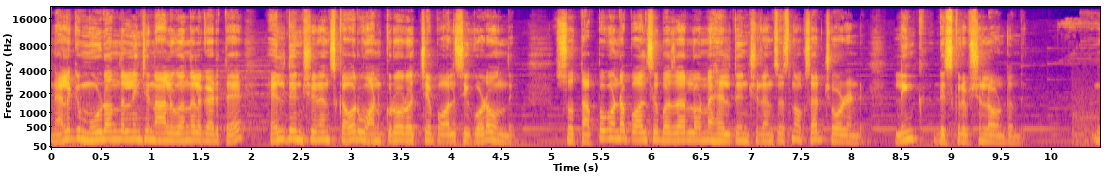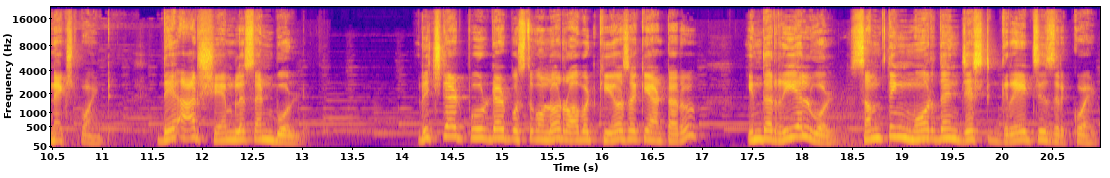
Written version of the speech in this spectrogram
నెలకి మూడు వందల నుంచి నాలుగు వందలు కడితే health insurance cover one crore వచ్చే పాలసీ కూడా ఉంది. సో తప్పకుండా పాలసీ బజార్లో ఉన్న హెల్త్ ఇన్సూరెన్సెస్ని ఒకసారి చూడండి. లింక్ డిస్క్రిప్షన్లో ఉంటుంది. Next point. They are shameless and bold. Rich dad poor dad పుస్తకంలో రాబర్ట్ కియోసకి అంటారు in the real world something more than just grades is required.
